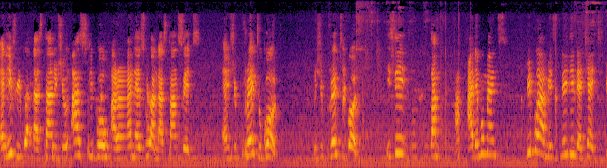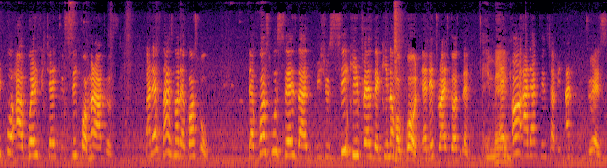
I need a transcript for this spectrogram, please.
And if you don't understand, you should ask people around us who understands it. And you should pray to God. We should pray to God. You see, some, at the moment, people are misleading the church. People are going to church to seek for miracles. But that's, that's not the gospel the gospel says that we should seek ye first the kingdom of God and its righteousness. Amen. And all other things shall be added to us.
